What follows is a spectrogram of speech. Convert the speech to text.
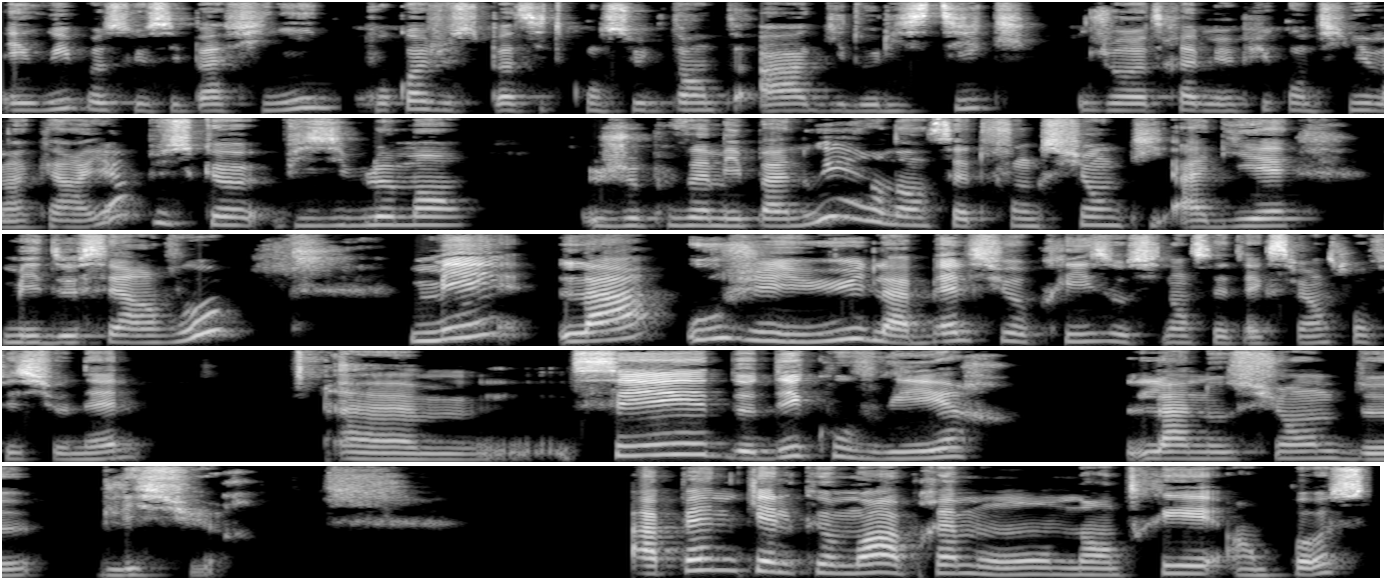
et oui parce que c'est pas fini. Pourquoi je suis passée de consultante à guide holistique? J'aurais très bien pu continuer ma carrière puisque visiblement je pouvais m'épanouir dans cette fonction qui alliait mes deux cerveaux. Mais là où j'ai eu la belle surprise aussi dans cette expérience professionnelle, euh, c'est de découvrir la notion de blessure. À peine quelques mois après mon entrée en poste,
